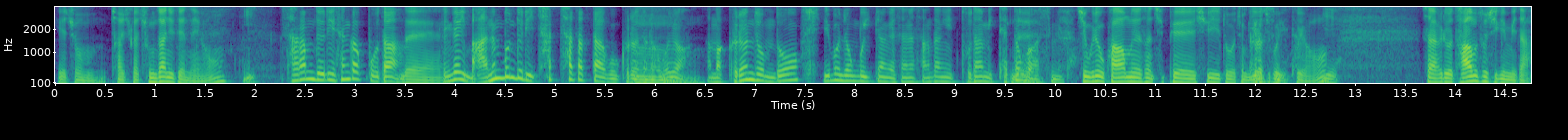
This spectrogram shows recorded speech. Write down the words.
이게 좀 전시가 중단이 됐네요. 사람들이 생각보다 네. 굉장히 많은 분들이 찾, 찾았다고 그러더라고요. 음. 아마 그런 점도 일본 정부 입장에서는 상당히 부담이 됐던 네. 것 같습니다. 지금 그리고 광화문에서는 집회 시위도 좀 이어지고 있고요. 예. 자 그리고 다음 소식입니다.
